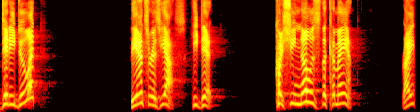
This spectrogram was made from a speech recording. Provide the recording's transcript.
Did he do it? The answer is yes, he did. Because she knows the command, right?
